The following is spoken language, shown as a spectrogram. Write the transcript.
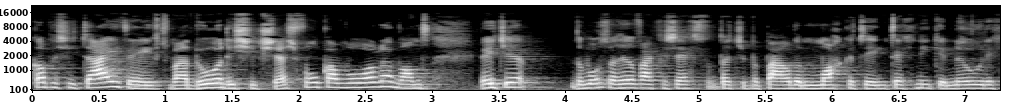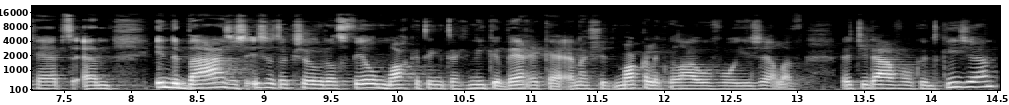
capaciteiten heeft waardoor die succesvol kan worden. Want weet je, er wordt wel heel vaak gezegd dat je bepaalde marketingtechnieken nodig hebt. En in de basis is het ook zo dat veel marketingtechnieken werken. En als je het makkelijk wil houden voor jezelf, dat je daarvoor kunt kiezen.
